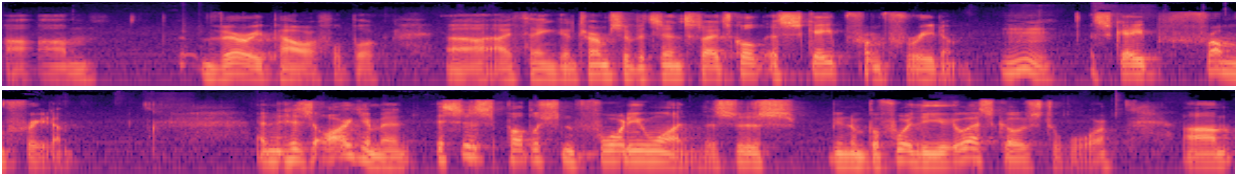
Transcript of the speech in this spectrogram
um, very powerful book, uh, I think, in terms of its insights, called Escape from Freedom. Escape from Freedom. And his argument, this is published in 41. This is, you know, before the U.S. goes to war. Um,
